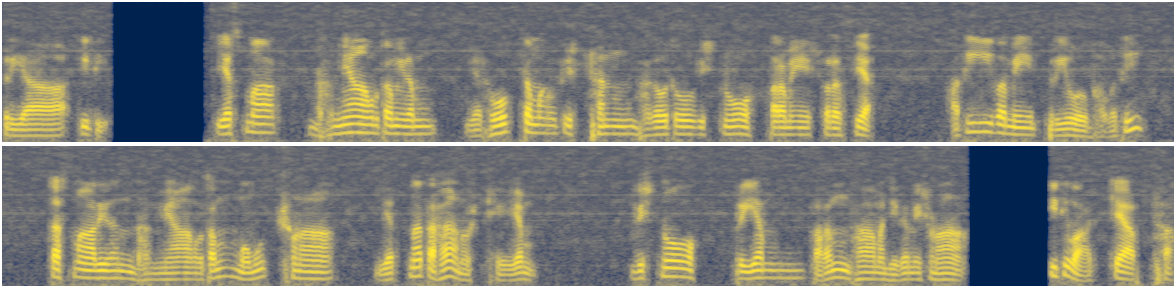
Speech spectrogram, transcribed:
प्रिया इति यस्मात् धर्म्यामृतमिदम् यथोक्तमनुतिष्ठन् भगवतो विष्णोः परमेश्वरस्य अतीव मे प्रियो भवति। तस्मादिदम् धर्म्यामृतम् मुमुक्षुणा यत्नतः अनुष्ठेयम्। विष्णोः प्रियम् परम् धाम जिगमिषुणा इति वाक्यार्थः।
